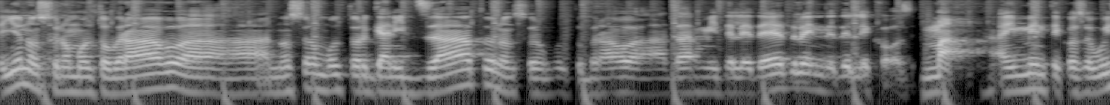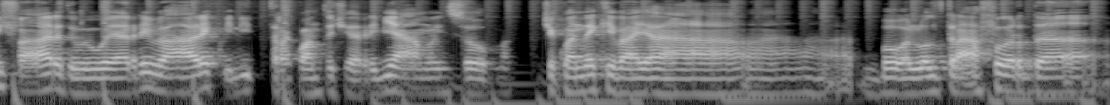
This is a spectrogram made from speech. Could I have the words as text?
Io non sono molto bravo, a, non sono molto organizzato, non sono molto bravo a darmi delle deadline e delle cose, ma hai in mente cosa vuoi fare, dove vuoi arrivare, quindi tra quanto ci arriviamo, insomma. Cioè quando è che vai a, boh, all'Old Trafford a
